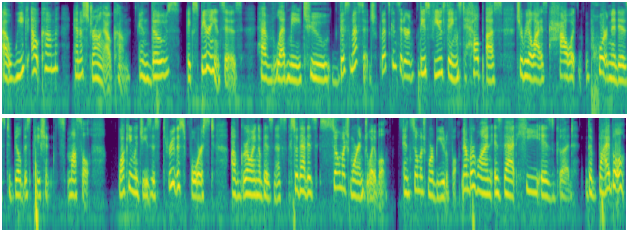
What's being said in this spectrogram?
a weak outcome and a strong outcome. And those experiences have led me to this message. Let's consider these few things to help us to realize how important it is to build this patience muscle. Walking with Jesus through this forest of growing a business so that it's so much more enjoyable and so much more beautiful. Number one is that He is good. The Bible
